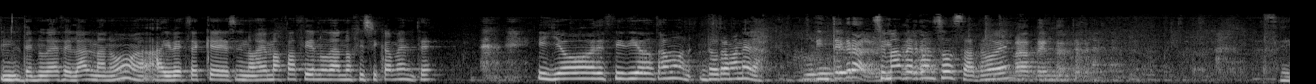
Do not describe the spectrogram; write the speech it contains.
desnuda desde el alma, ¿no? Hay veces que nos es más fácil desnudarnos físicamente y yo he decidido de otra, de otra manera. Un integral. Soy más vergonzosa, ¿no ves? Más integral. Sí.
